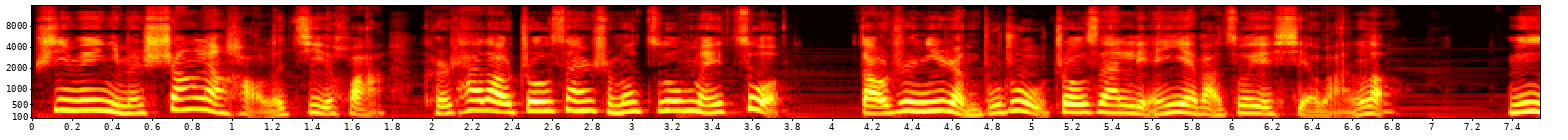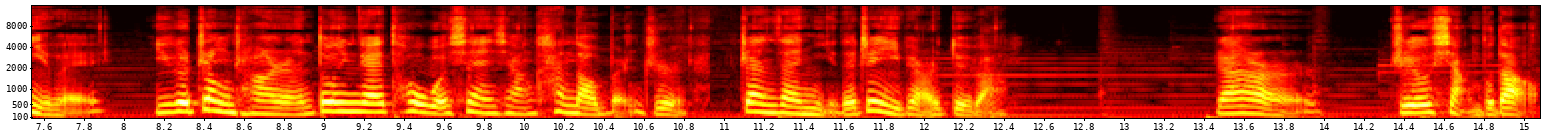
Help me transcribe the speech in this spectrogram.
是因为你们商量好了计划，可是他到周三什么都没做，导致你忍不住周三连夜把作业写完了。你以为？一个正常人都应该透过现象看到本质，站在你的这一边，对吧？然而，只有想不到，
